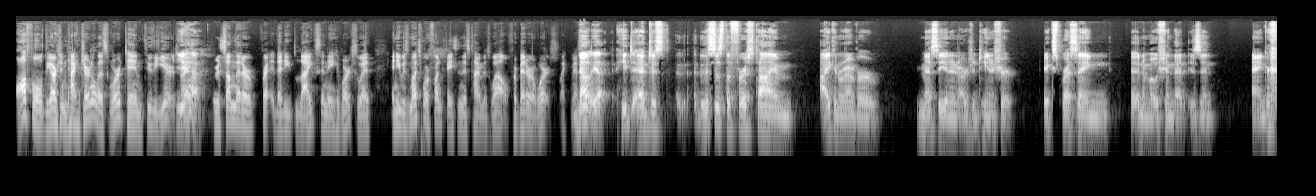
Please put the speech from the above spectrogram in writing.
awful the Argentine journalists were to him through the years. Right? Yeah, there are some that are that he likes and he works with, and he was much more front facing this time as well, for better or worse. Like Messi. no, yeah, he just this is the first time I can remember Messi in an Argentina shirt expressing an emotion that isn't anger.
